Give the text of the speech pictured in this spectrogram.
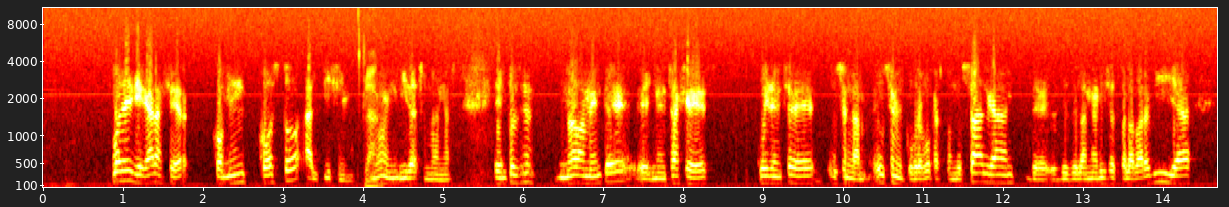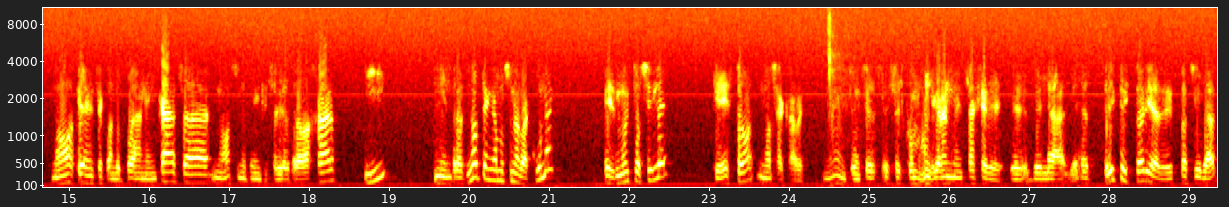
puede llegar a ser con un costo altísimo en vidas humanas. Entonces, nuevamente, el mensaje es cuídense, usen, la, usen el cubrebocas cuando salgan, desde la nariz hasta la barbilla, no quédense cuando puedan en casa, no si no tienen que salir a trabajar y mientras no tengamos una vacuna es muy posible que esto no se acabe. Entonces ese es como el gran mensaje de, la, triste historia de esta ciudad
